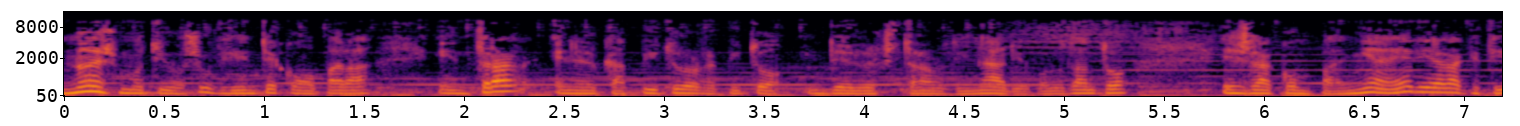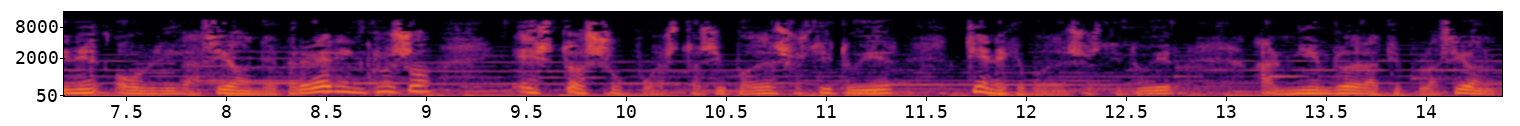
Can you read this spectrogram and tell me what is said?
no es motivo suficiente como para entrar en el capítulo, repito, de lo extraordinario. Por lo tanto, es la compañía aérea la que tiene obligación de prever incluso estos supuestos y poder sustituir, tiene que poder sustituir al miembro de la tripulación.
